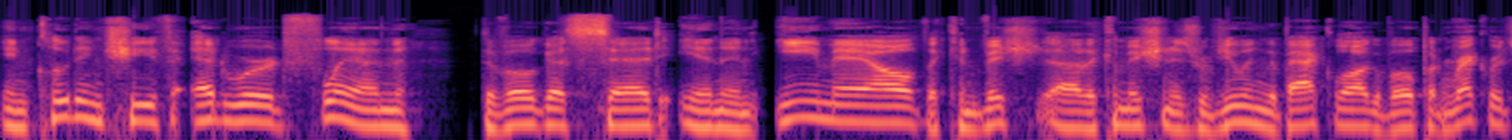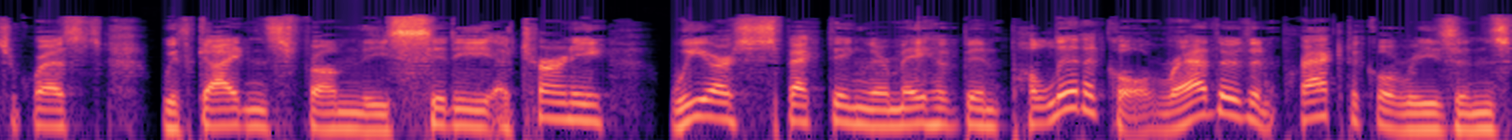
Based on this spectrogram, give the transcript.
including Chief Edward Flynn, DeVougas said in an email the, convish, uh, the commission is reviewing the backlog of open records requests with guidance from the city attorney. We are suspecting there may have been political rather than practical reasons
